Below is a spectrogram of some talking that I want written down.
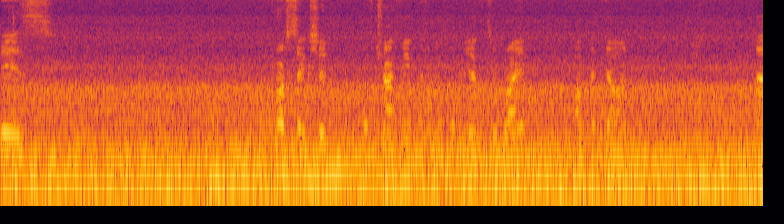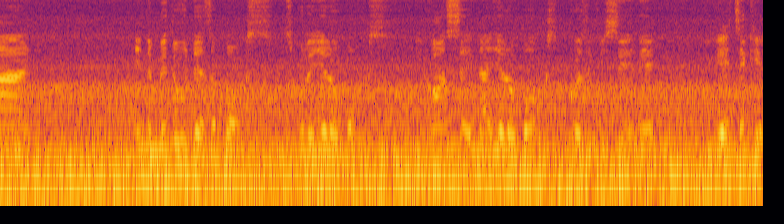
There's a cross section of traffic coming from left to right, up and down. In the middle there's a box. It's called a yellow box. You can't sit in that yellow box because if you sit in it, you get a ticket.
